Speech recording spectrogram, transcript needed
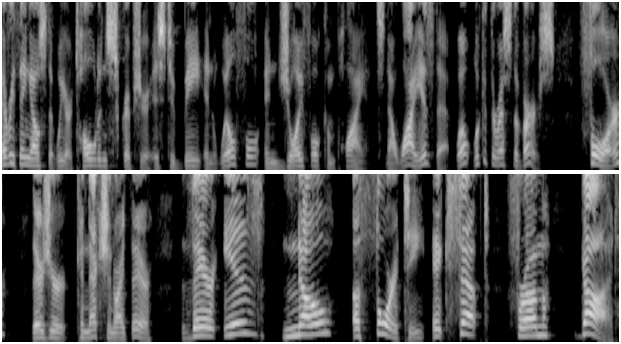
Everything else that we are told in Scripture is to be in willful and joyful compliance. Now, why is that? Well, look at the rest of the verse. For, there's your connection right there, there is no authority except from God.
